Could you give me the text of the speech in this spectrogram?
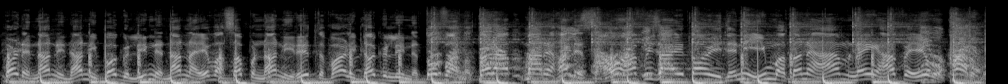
પડે નાની નાની પગલી ને નાના એવા સપનાની રેત વાળી ડગલી ને તોફાનો તરાપ મારે હાલે, સાવ આપી જાય તોય જેની હિંમત અને આમ નહીં આપે એવો ખારો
